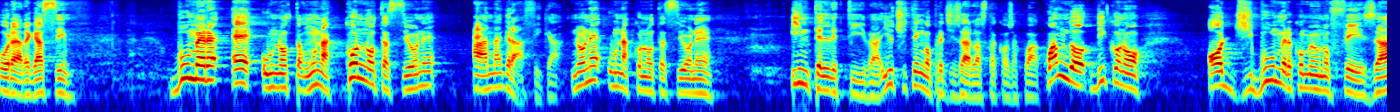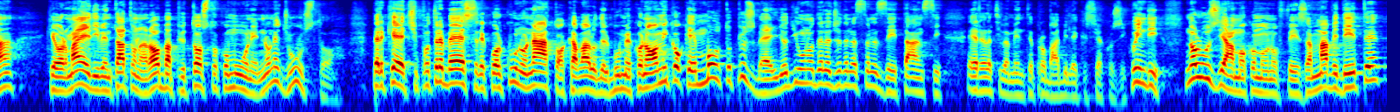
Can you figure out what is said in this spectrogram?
Ora ragazzi, Boomer è una connotazione anagrafica, non è una connotazione intellettiva. Io ci tengo a precisarla sta cosa qua. Quando dicono oggi boomer come un'offesa, che ormai è diventata una roba piuttosto comune, non è giusto perché ci potrebbe essere qualcuno nato a cavallo del boom economico che è molto più sveglio di uno della generazione Z, anzi è relativamente probabile che sia così. Quindi non lo usiamo come un'offesa, ma vedete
